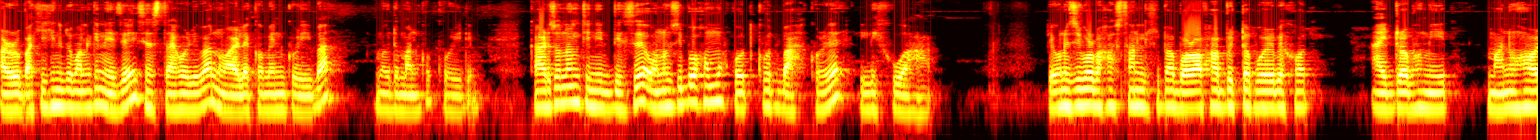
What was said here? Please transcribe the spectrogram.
আৰু বাকীখিনি তোমালোকে নিজেই চেষ্টা কৰিবা নোৱাৰিলে কমেণ্ট কৰিবা মই তোমালোকক কৰি দিম। কাৰ্যনং তিনিত দিছে অনুজীৱসমূহ ক'ত ক'ত বাস কৰে? লিখোৱা। আহা এই অনুজীৱৰ বাসস্থান লিখিবা বৰফাবৃত্ত পৰিৱেশত আৰ্দ্ৰভূমিত মানুহৰ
